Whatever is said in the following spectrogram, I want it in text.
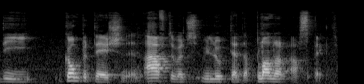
the computation, and afterwards we looked at the planar aspect.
